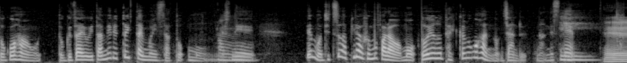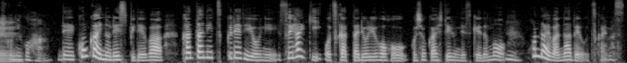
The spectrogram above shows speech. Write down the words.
とご飯をと具材を炒めるといったイメージだと思うんですね。でも実はピラフもパラオも同様の炊き込みご飯のジャンルなんですね。炊き込みーご飯。で、今回のレシピでは簡単に作れるように炊飯器を使った料理方法をご紹介しているんですけれども、うん本来は鍋を使います。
